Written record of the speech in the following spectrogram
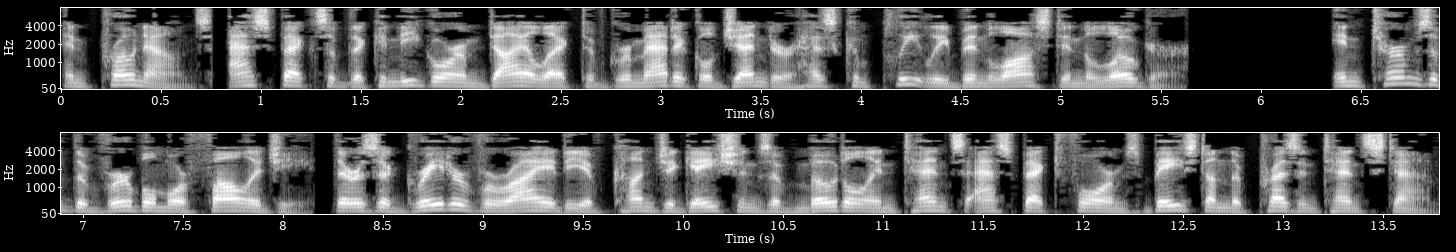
and pronouns, aspects of the Kanigoram dialect of grammatical gender has completely been lost in the Logar. In terms of the verbal morphology, there is a greater variety of conjugations of modal and tense aspect forms based on the present tense stem.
